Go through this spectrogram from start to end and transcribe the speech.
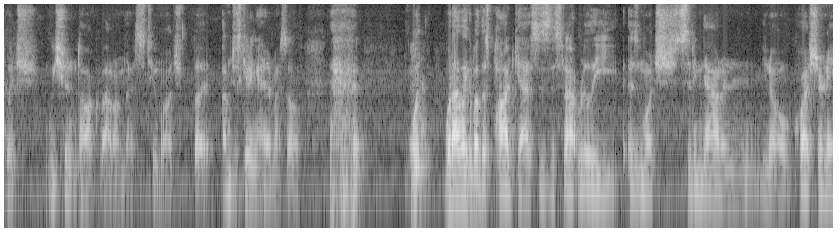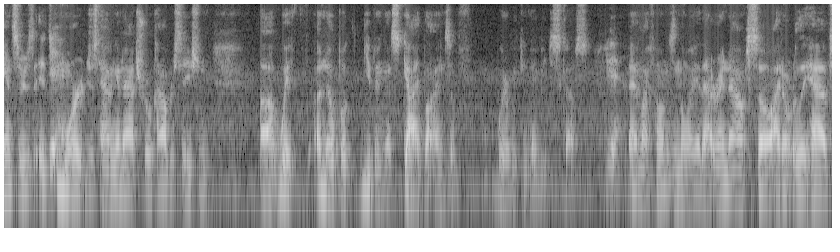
which we shouldn't talk about on this too much, but I'm just getting ahead of myself. What Yeah. what I like about this podcast is it's not really as much sitting down and you know question and answers. It's Yeah. more just having a natural conversation uh, with a notebook giving us guidelines of where we can maybe discuss. Yeah. And my phone is in the way of that right now, so I don't really have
